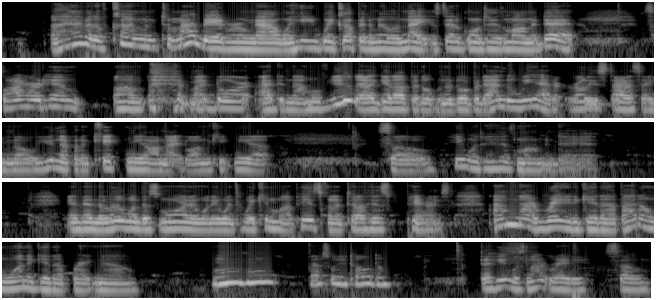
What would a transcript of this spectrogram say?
a habit of coming to my bedroom now when he wake up in the middle of the night instead of going to his mom and dad. So I heard him um, at my door. I did not move. Usually I get up and open the door, but I knew we had an early start. I said, no, you're not going to kick me all night long keep me up. So he went to his mom and dad. And then the little one this morning, when they went to wake him up, he's going to tell his parents, I'm not ready to get up. I don't want to get up right now. Mm-hmm. That's what he told them. That he was not ready. So,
